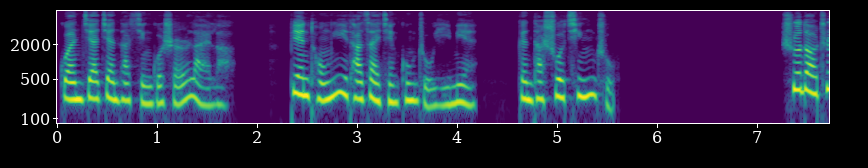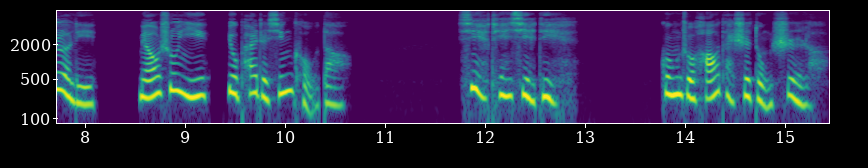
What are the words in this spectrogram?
官家见他醒过神来了，便同意他再见公主一面，跟他说清楚。说到这里，苗淑仪又拍着心口道：“谢天谢地，公主好歹是懂事了，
